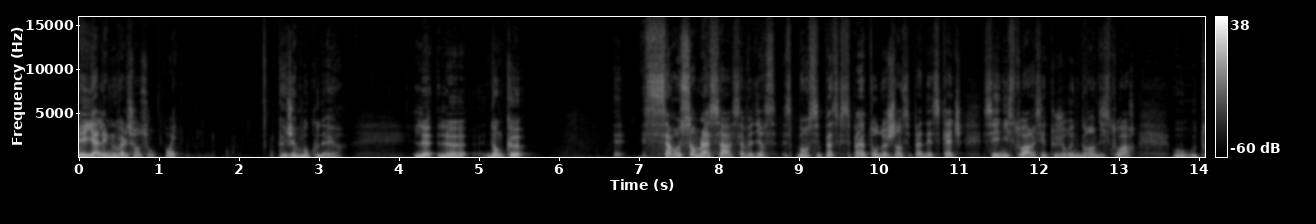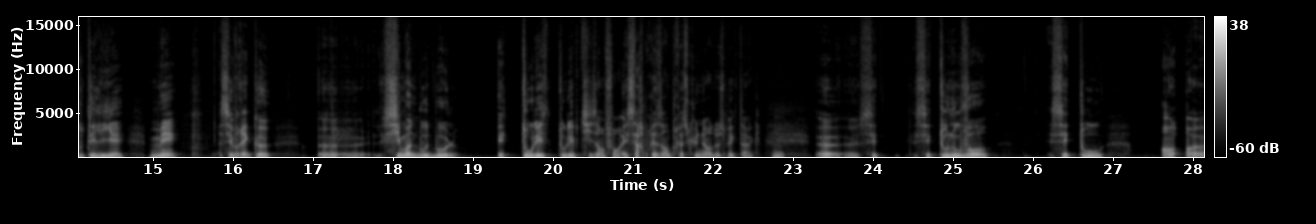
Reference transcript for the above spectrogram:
Et il y a les nouvelles chansons. Oui. Que j'aime beaucoup d'ailleurs. Le, le, donc, euh, ça ressemble à ça. Ça veut dire, bon, c'est parce que c'est pas un tour de chant, c'est pas des sketchs, c'est une histoire et c'est toujours une grande histoire où, où tout est lié. Mais c'est vrai que euh, Simone Boutboul et tous les, tous les petits-enfants, et ça représente presque une heure de spectacle, Mm. euh, c'est c'est tout nouveau, c'est tout en- euh,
